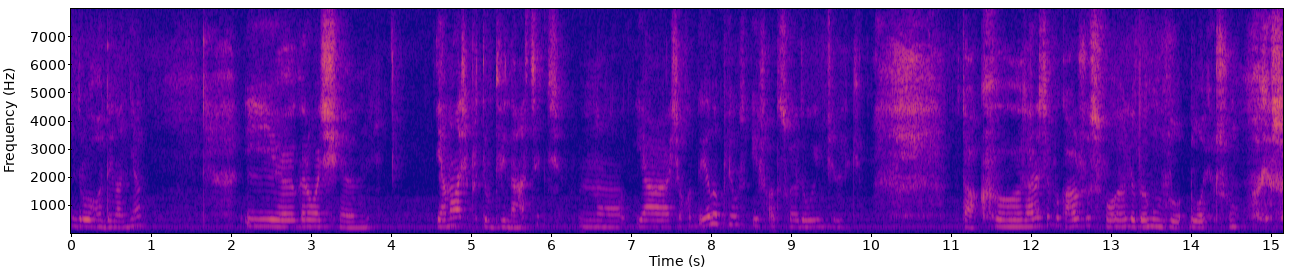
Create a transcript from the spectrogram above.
друга година дня. І, коротше, я мала ще прийти в 12, але я ще ходила плюс і йшла до своєї другої вчительки. Так, е, зараз я покажу свою любиму блогершу. блогершу.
